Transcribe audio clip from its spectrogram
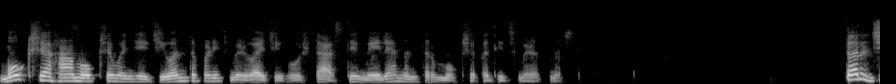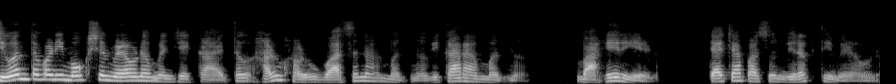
मोक्ष हा मोक्ष म्हणजे जिवंतपणीच मिळवायची गोष्ट असते मेल्यानंतर मोक्ष कधीच मिळत नसते. तर जिवंतपणी मोक्ष मिळवणं म्हणजे काय? तर हळूहळू वासनांमधनं विकारांमधनं बाहेर येणं त्याच्यापासून विरक्ती मिळवणं.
